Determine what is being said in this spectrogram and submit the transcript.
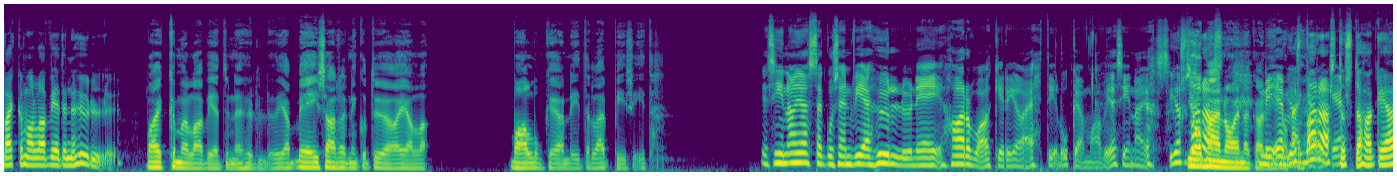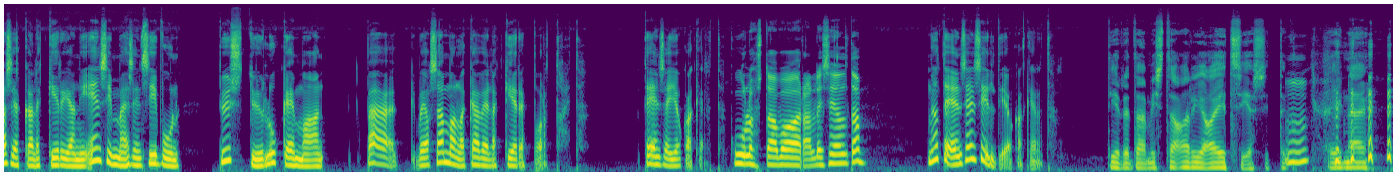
Vaikka me ollaan viety ne hyllyyn. Vaikka me ollaan viety ne hyllyyn ja me ei saada niin työajalla vaan lukea niitä läpi siitä. Ja siinä ajassa, kun sen vie hyllyyn, niin ei harvaa kirjaa ehtii lukemaan vielä siinä ajassa. Jos, Joo, varas, mä en ole ainakaan Niin, niin jos varastosta hakee asiakkaalle kirjan, niin ensimmäisen sivun pystyy lukemaan pää, ja samalla kävellä kierreportaita. Teen sen joka kerta. Kuulostaa vaaralliselta. No teen sen silti joka kerta. Tiedetään, mistä Arjaa etsiä sitten, kun Mm. ei näy.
